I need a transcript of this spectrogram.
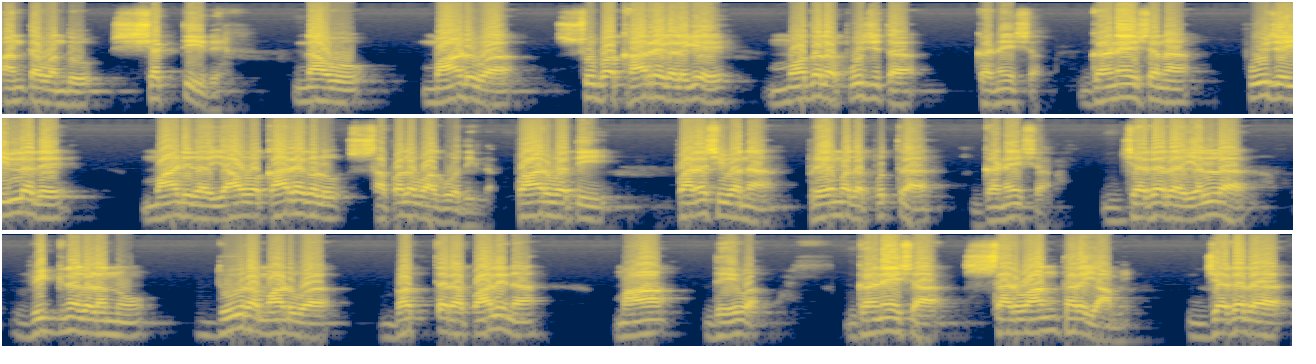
ಅಂತ ಒಂದು ಶಕ್ತಿ ಇದೆ. ನಾವು ಮಾಡುವ ಶುಭ ಕಾರ್ಯಗಳಿಗೆ ಮೊದಲ ಪೂಜಿತ ಗಣೇಶ. ಗಣೇಶನ ಪೂಜೆ ಇಲ್ಲದೆ ಮಾಡಿದ ಯಾವ ಕಾರ್ಯಗಳು ಸಫಲವಾಗುವುದಿಲ್ಲ. ಪಾರ್ವತಿ ಪರಶಿವನ ಪ್ರೇಮದ ಪುತ್ರ ಗಣೇಶ. ಜಗದ ಎಲ್ಲ ವಿಘ್ನಗಳನ್ನು ದೂರ ಮಾಡುವ ಭಕ್ತರ ಪಾಲಿನ ಮಹಾದೇವ. ಗಣೇಶ ಸರ್ವಾಂತರಯಾಮಿ. ಜಗದ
